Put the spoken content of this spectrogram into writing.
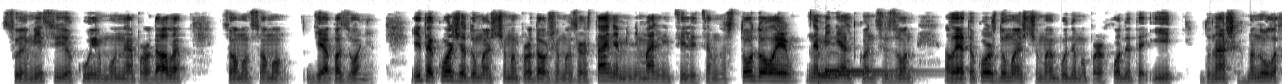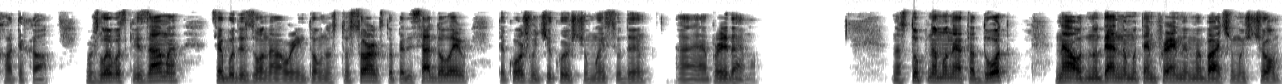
свою емісію, яку йому не продали цьому всьому діапазоні. І також я думаю, що ми продовжимо зростання. Мінімальні цілі це в нас 100 доларів на міні-альткоін сезон. Але я також думаю, що ми будемо переходити і до наших минулих АТХ. Можливо, з квізами це буде зона орієнтовно 140-150 доларів. Також очікую, що ми сюди е, прийдемо. Наступна монета DOT. На одноденному таймфреймі ми бачимо, що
